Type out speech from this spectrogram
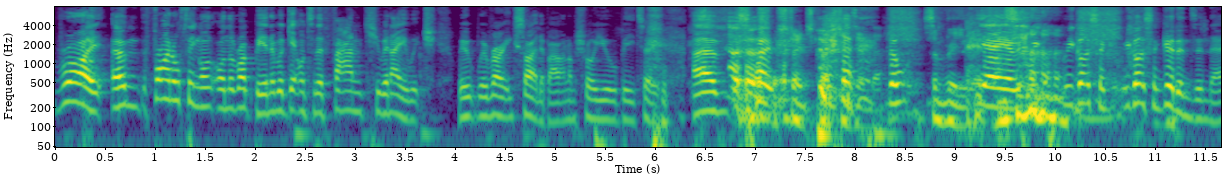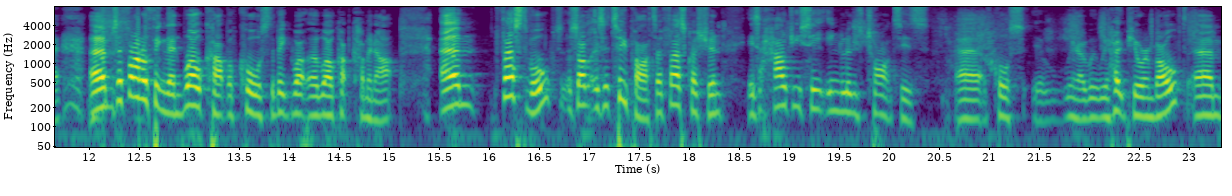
right. Um, the final thing on, on the rugby, and then we'll get onto the fan Q and A, which we're, we're very excited about, and I'm sure you will be too. Um, so, Strange questions in there. The- Some really weird yeah, ones. yeah, we, we got some we got some good ones in there. Um, so final thing then, World Cup, of course, the big Wo- uh, World Cup coming up. Um, first of all, so it's a two-parter. First question is, how do you see England's chances? Uh, of course, you know we, we hope you're involved. Um,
